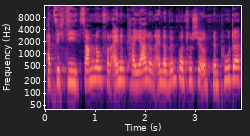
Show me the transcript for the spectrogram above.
hat sich die Sammlung von einem Kajal und einer Wimperntusche und einem Puder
